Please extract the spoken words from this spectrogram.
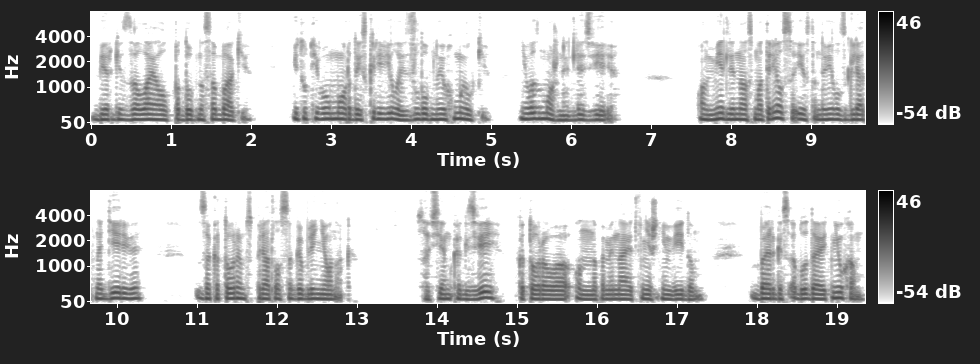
Бергест залаял подобно собаке, и тут его морда искривилась в злобной ухмылке, невозможной для зверя. Он медленно осмотрелся и остановил взгляд на дереве, за которым спрятался гоблиненок. Совсем как зверь, которого он напоминает внешним видом, Бергес обладает нюхом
